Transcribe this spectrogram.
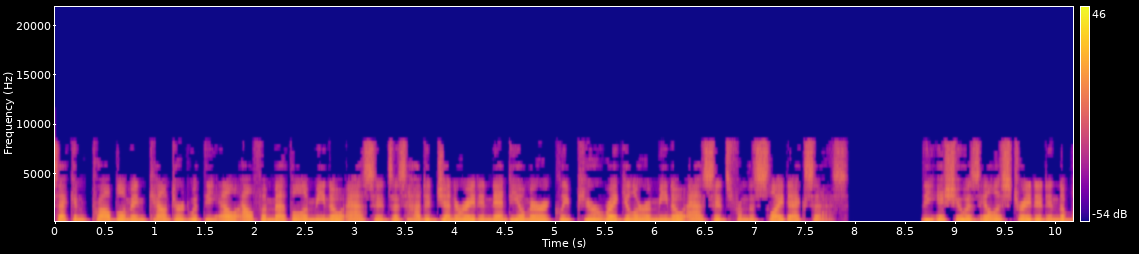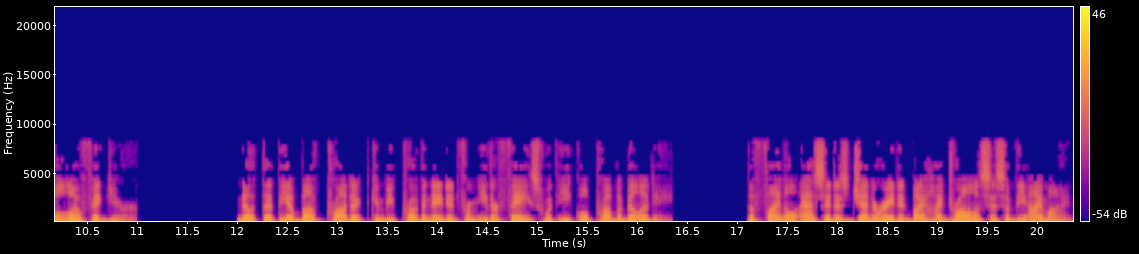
second problem encountered with the L-alpha-methyl amino acids is how to generate enantiomerically pure regular amino acids from the slight excess. The issue is illustrated in the below figure. Note that the above product can be protonated from either face with equal probability. The final acid is generated by hydrolysis of the imine.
